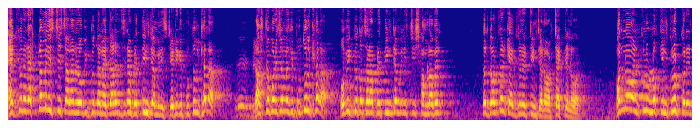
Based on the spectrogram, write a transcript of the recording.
একজনের একটা মিনিস্ট্রি চালানোর অভিজ্ঞতা নাই তারা দিচ্ছেন আপনি তিনটা মিনিস্ট্রি এটা কি পুতুল খেলা? রাষ্ট্র পরিচালনা কি পুতুল খেলা? অভিজ্ঞতা ছাড়া আপনি তিনটা মিনিস্ট্রি সামলাবেন? তার দরকার কি একজনের তিনটা নেওয়ার চারটে নেওয়ার? অন্য ইনক্লুড লোক ইনক্লুড করেন।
